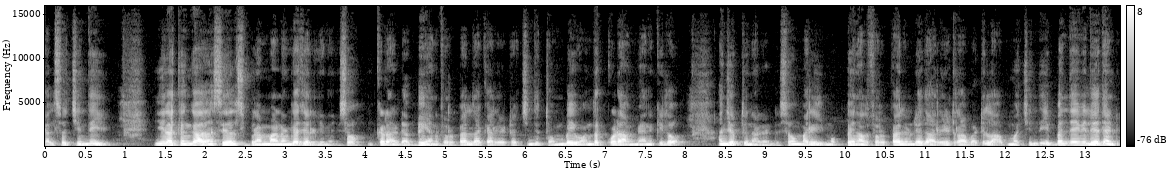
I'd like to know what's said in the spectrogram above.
కలిసి వచ్చింది ఈ రకంగా సేల్స్ బ్రహ్మాండంగా జరిగినాయి సో ఇక్కడ డెబ్బై ఎనభై రూపాయల దాకా రేట్ వచ్చింది. తొంభై వందకు కూడా అమ్మాను కిలో. అని చెప్తున్నాడండి. సో మరి ముప్పై నలభై రూపాయలు ఉండేది ఆ రేటు రాబట్టి లాభం వచ్చింది. ఇబ్బంది ఏమీ లేదండి.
